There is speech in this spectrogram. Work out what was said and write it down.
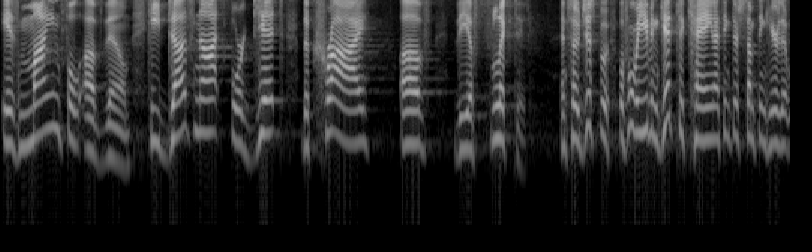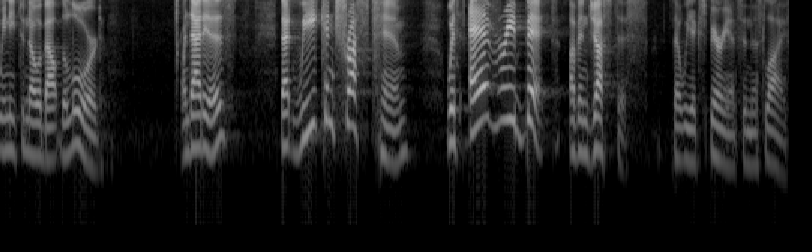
is mindful of them. He does not forget the cry of the afflicted. And so, just before we even get to Cain, I think there's something here that we need to know about the Lord. And that is that we can trust him with every bit of injustice that we experience in this life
